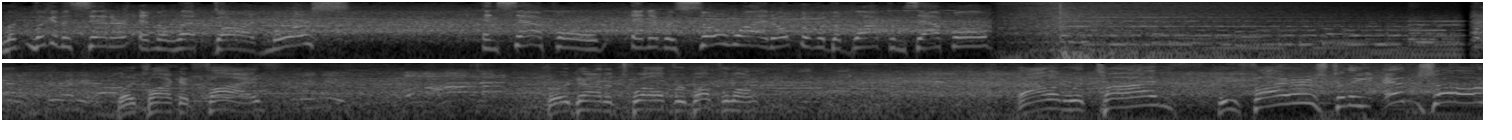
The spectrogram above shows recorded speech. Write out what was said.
Look, look at the center and the left guard. Morse and Saffold, and it was so wide open with the block from Saffold. Play clock at five. Third down and 12 for Buffalo. Allen with time. He fires to the end zone.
